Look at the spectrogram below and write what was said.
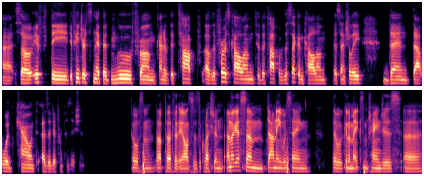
Uh, so if the, the featured snippet moved from kind of the top of the first column to the top of the second column, essentially, then that would count as a different position. Awesome. That perfectly answers the question. And I guess um, Danny was saying they were going to make some changes uh,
